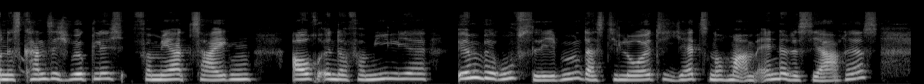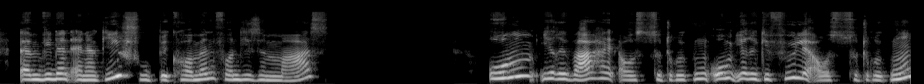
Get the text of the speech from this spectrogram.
Und es kann sich wirklich vermehrt zeigen, auch in der Familie, im Berufsleben, dass die Leute jetzt nochmal am Ende des Jahres ähm, wieder einen Energieschub bekommen von diesem Maß, um ihre Wahrheit auszudrücken, um ihre Gefühle auszudrücken.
